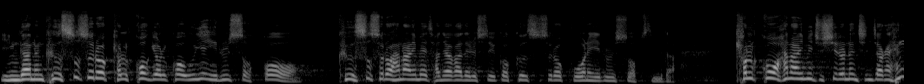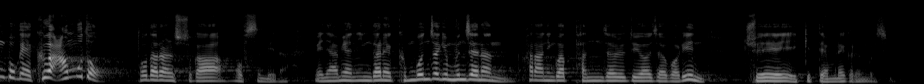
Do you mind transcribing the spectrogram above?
인간은 그 스스로 결코 결코 의에 이를 수 없고 그 스스로 하나님의 자녀가 될 수 있고 그 스스로 구원에 이를 수 없습니다. 결코 하나님이 주시려는 진정한 행복에 그 아무도 도달할 수가 없습니다. 왜냐하면 인간의 근본적인 문제는 하나님과 단절되어져 버린 죄에 있기 때문에 그런 것입니다.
